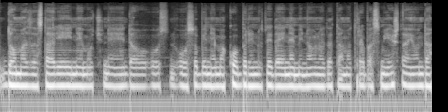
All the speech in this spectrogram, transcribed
doma za starije i nemoćne, da osobi nema ko brinuti, da je neminovno da tamo treba smješta i onda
